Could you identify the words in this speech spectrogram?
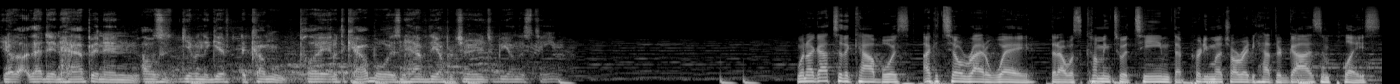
you know that didn't happen. And I was given the gift to come play with the Cowboys and have the opportunity to be on this team. When I got to the Cowboys, I could tell right away that I was coming to a team that pretty much already had their guys in place.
